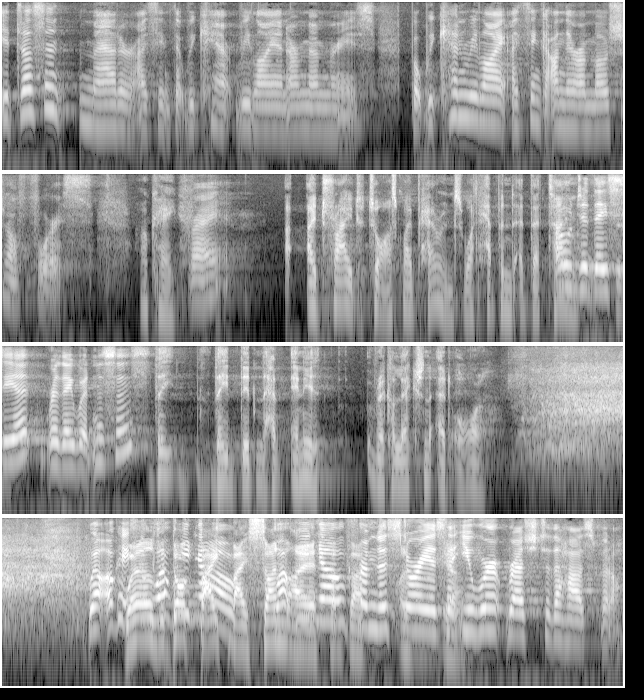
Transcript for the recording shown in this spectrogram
it doesn't matter, I think, that we can't rely on our memories, but we can rely, I think, on their emotional force, Okay. right? I, I tried to ask my parents what happened at that time. Oh, did they see it? Were they witnesses? They, they didn't have any recollection at all. Well, okay. Well, so the what dog we know, bite my son, What we I know forgot. from the story is that you weren't rushed to the hospital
